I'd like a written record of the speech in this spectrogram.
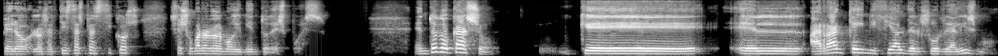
pero los artistas plásticos se sumaron al movimiento después. En todo caso, que el arranque inicial del surrealismo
